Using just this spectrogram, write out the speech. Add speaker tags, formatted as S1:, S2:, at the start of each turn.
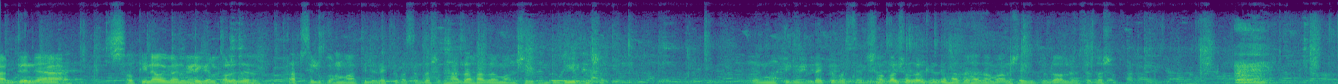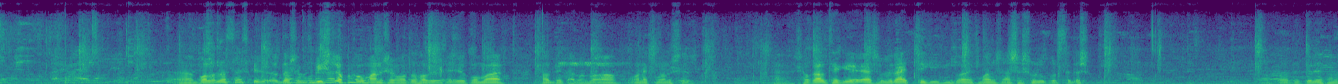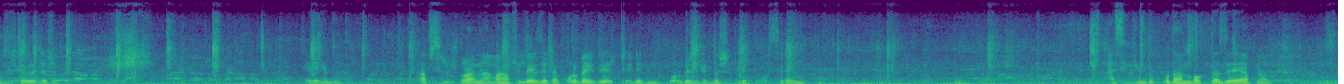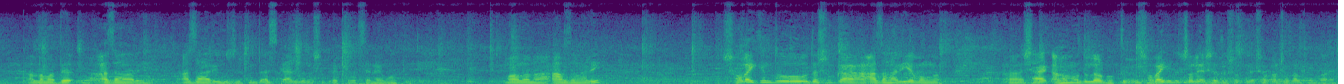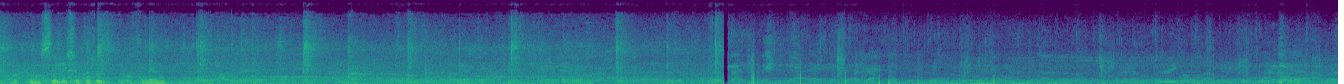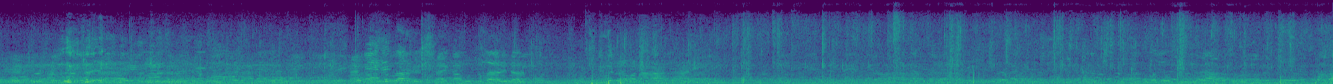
S1: আট দিন আহ, Sakina women medical কলেজের তাফসিল মাহফিলে দেখতে পাচ্ছেন দর্শক হাজার হাজার মানুষের কিন্তু ভিড় দর্শক। এই মুহূর্তে কিন্তু দেখতে পাচ্ছেন সকাল সকাল কিন্তু হাজার হাজার মানুষের কিন্তু দল নেমেছে দর্শক। বলা যাচ্ছে আজকে দর্শক বিশ লক্ষ মানুষের মতো হবে এরকম হবে। কারণ অনেক মানুষের সকাল থেকে, আসলে রাত থেকে কিন্তু অনেক মানুষ আসা শুরু করছে, দর্শক। আপনাদেরকে দেখানোর চেষ্টা করি, দর্শক। এটা কিন্তু আফসিল কোরআন মাহফিলের যেটা পূর্বের গেট এটা কিন্তু পূর্বের গেট দর্শক, দেখতে পাচ্ছেন এই মুহূর্তে। আজকে কিন্তু প্রধান বক্তা যে আপনার আল্লামাদের আজাহারি আজাহারি হুজুর কিন্তু আজকে আসবে, দর্শক, দেখতে পাচ্ছেন এই মুহূর্তে। মাওলানা আজাহারি। সবাই কিন্তু, দর্শক আজাহারি এবং শাহেক আহমদুল্লাহর ভক্ত কিন্তু সবাই কিন্তু চলে এসে দর্শক সকাল সকাল কিন্তু অনেক লোক কিন্তু চলে এসে দেখতে পাচ্ছেন এই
